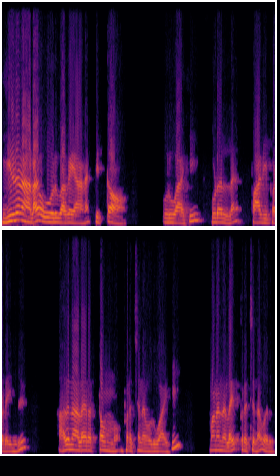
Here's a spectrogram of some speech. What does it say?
இதனால ஒரு வகையான பித்தம் உருவாகி உடல்ல பாதிப்படைந்து அதனால ரத்தம் பிரச்சனை உருவாகி மனநிலை பிரச்சனை வருது.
